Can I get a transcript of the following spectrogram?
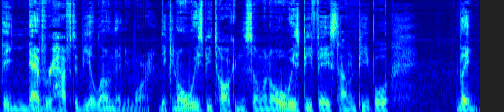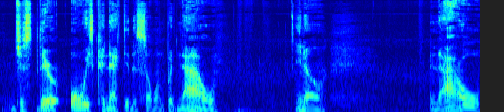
they never have to be alone anymore. They can always be talking to someone, always be FaceTiming people, like just they're always connected to someone. But now, you know, now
